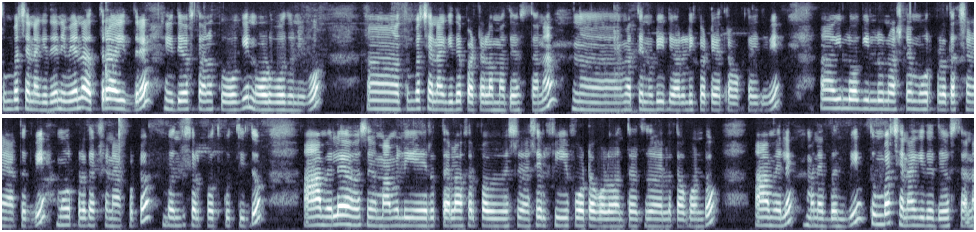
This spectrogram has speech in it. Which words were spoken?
ತುಂಬ ಚೆನ್ನಾಗಿದೆ. ನೀವೇನೋ ಹತ್ರ ಇದ್ದರೆ ಈ ದೇವಸ್ಥಾನಕ್ಕೆ ಹೋಗಿ ನೋಡ್ಬೋದು ನೀವು. ತುಂಬ ಚೆನ್ನಾಗಿದೆ ಪಟ್ಟಳಮ್ಮ ದೇವಸ್ಥಾನ. ಮತ್ತು ಮತ್ತೆ ನೋಡಿ ಇಲ್ಲಿ ಅರಳಿಕಟ್ಟೆ ಹತ್ರ ಹೋಗ್ತಾ ಇದ್ದೀವಿ. ಇಲ್ಲಿ ಹೋಗಿ ಇಲ್ಲೂ ಅಷ್ಟೇ ಮೂರು ಪ್ರದಕ್ಷಿಣೆ ಹಾಕಿದ್ವಿ. ಮೂರು ಪ್ರದಕ್ಷಿಣೆ ಹಾಕ್ಬಿಟ್ಟು ಬಂದು ಸ್ವಲ್ಪ ಹೊತ್ತು ಕೂತಿದ್ದು. ಆಮೇಲೆ ಮಾಮೂಲಿ ಇರುತ್ತಲ್ಲ ಸ್ವಲ್ಪ ಸೆಲ್ಫಿ, ಫೋಟೋಗಳು ಅಂಥದ್ದು ಎಲ್ಲ ತಗೊಂಡು ಆಮೇಲೆ ಮನೆಗೆ ಬಂದ್ವಿ. ತುಂಬ ಚೆನ್ನಾಗಿದೆ ದೇವಸ್ಥಾನ.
